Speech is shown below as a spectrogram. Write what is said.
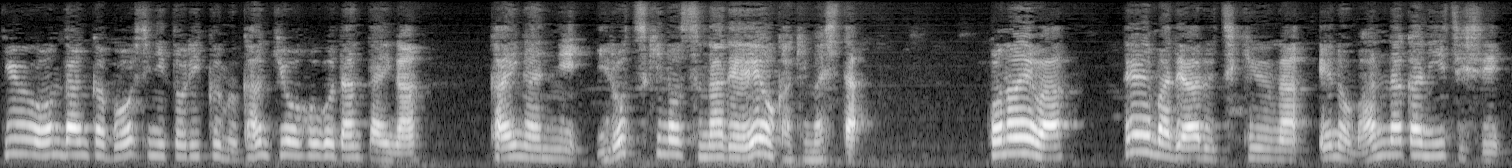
地球温暖化防止に取り組む環境保護団体が海岸に色付きの砂で絵を描きました。この絵はテーマである地球が絵の真ん中に位置し、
